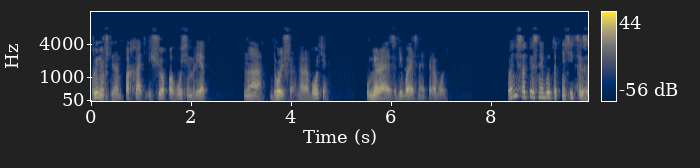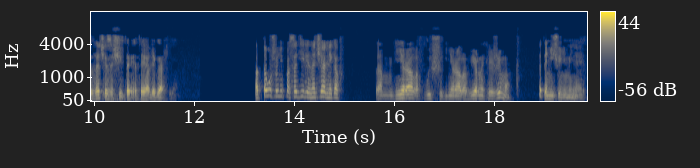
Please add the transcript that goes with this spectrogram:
вынуждены пахать еще по 8 лет на дольше на работе, умирая, загибаясь на этой работе, то они, соответственно, будут относиться к задаче защиты этой олигархии. От того, что они посадили начальников, там, генералов, высших генералов, верных режиму, это ничего не меняет.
